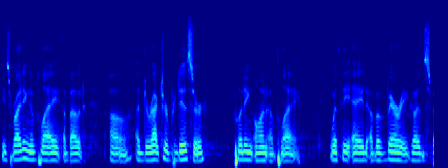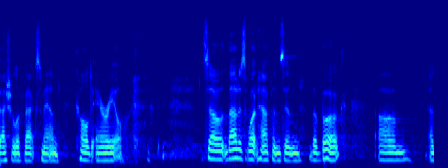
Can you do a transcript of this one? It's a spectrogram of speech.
He's writing a play about uh, a director producer putting on a play with the aid of a very good special effects man called Ariel. so that is what happens in the book. Um, a,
